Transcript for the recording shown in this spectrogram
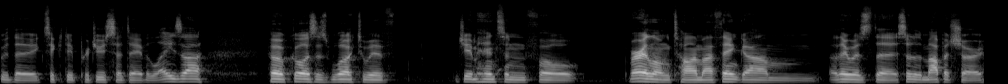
with the executive producer David Lazer, who of course has worked with Jim Henson for a very long time. I think um, it was the sort of the Muppet Show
